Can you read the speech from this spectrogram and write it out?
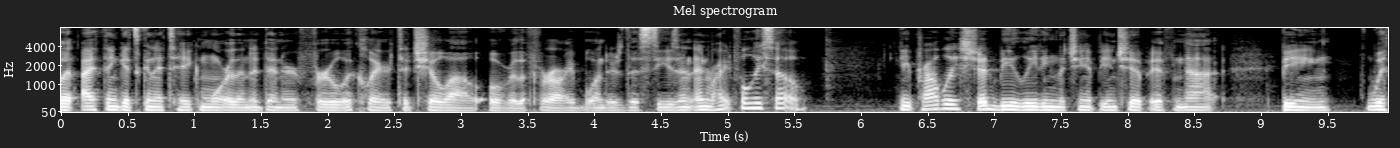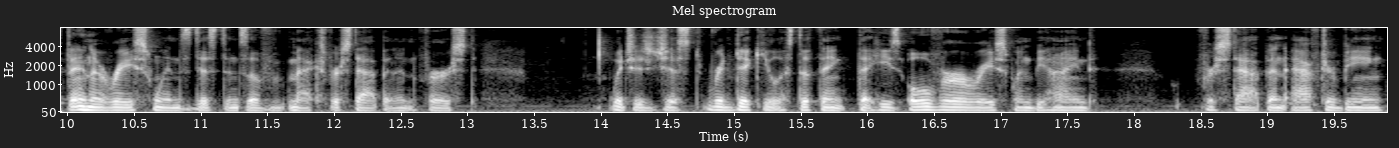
But I think it's going to take more than a dinner for Leclerc to chill out over the Ferrari blunders this season, and rightfully so. He probably should be leading the championship, if not being within a race wins distance of Max Verstappen in first, which is just ridiculous to think that he's over a race win behind Verstappen after being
